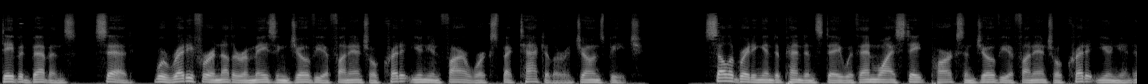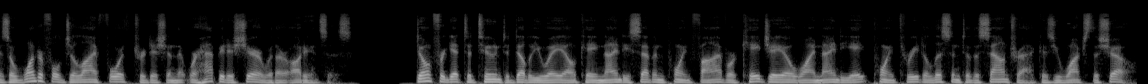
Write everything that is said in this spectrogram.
David Bevins, said, We're ready for another amazing Jovia Financial Credit Union fireworks spectacular at Jones Beach. Celebrating Independence Day with NY State Parks and Jovia Financial Credit Union is a wonderful July 4th tradition that we're happy to share with our audiences. Don't forget to tune to WALK 97.5 or KJOY 98.3 to listen to the soundtrack as you watch the show.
